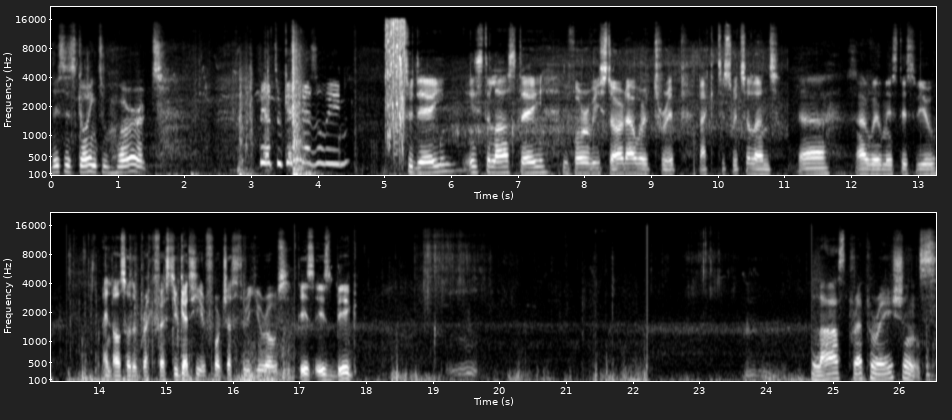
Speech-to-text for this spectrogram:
this is going to hurt. We have to get gasoline. Today is the last day before we start our trip back to Switzerland. Uh, I will miss this view and also the breakfast you get here for just 3 euros. This is big. Last preparations.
